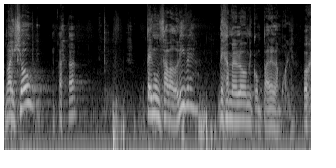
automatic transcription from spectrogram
no hay show, tengo un sábado libre, déjame luego a mi compadre la mole. Ok.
